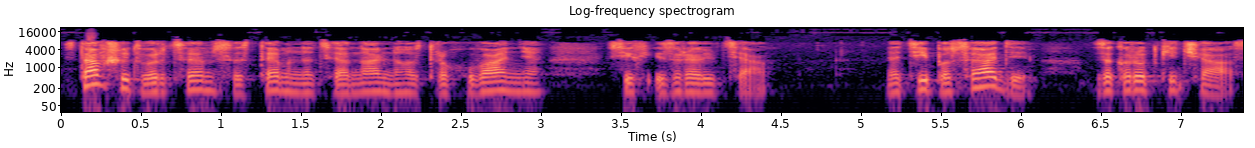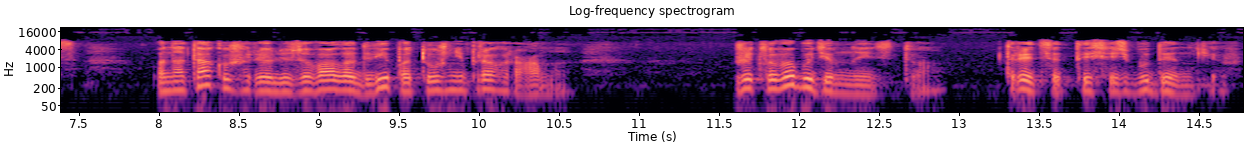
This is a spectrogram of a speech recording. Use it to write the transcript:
ставши творцем системи національного страхування всіх ізраїльтян. На цій посаді за короткий час вона також реалізувала дві потужні програми: житлове будівництво 30 тисяч будинків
